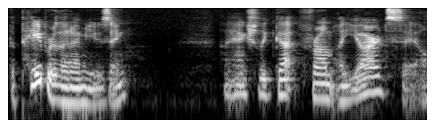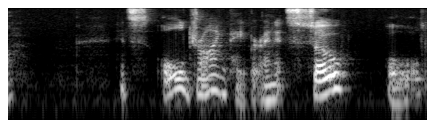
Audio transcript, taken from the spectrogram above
The paper that I'm using, I actually got from a yard sale. It's old drawing paper, and it's so old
